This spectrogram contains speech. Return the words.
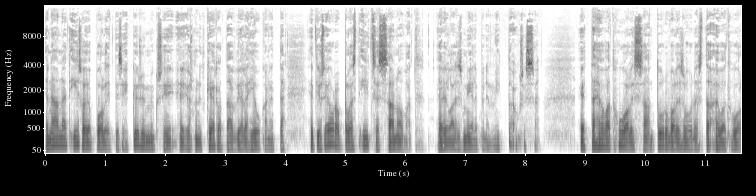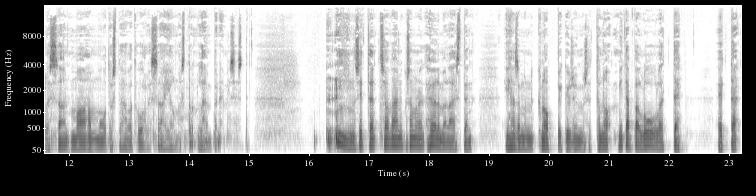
Ja nämä on näitä isoja poliittisia kysymyksiä, ja jos me nyt kerrotaan vielä hiukan, että, että jos eurooppalaiset itse sanovat erilaisissa mielipidemittauksissa, että he ovat huolissaan turvallisuudesta, he ovat huolissaan maahanmuutosta, he ovat huolissaan ilmaston lämpenemisestä. Sitten se on vähän niin kuin semmoinen hölmöläisten ihan semmoinen knoppikysymys, että no mitäpä luulette – että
